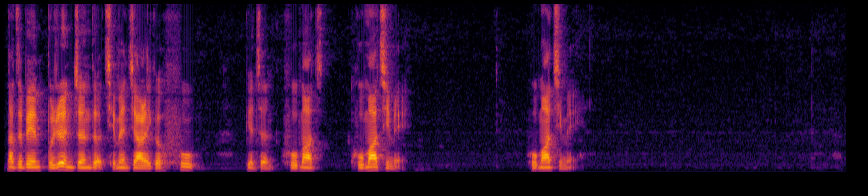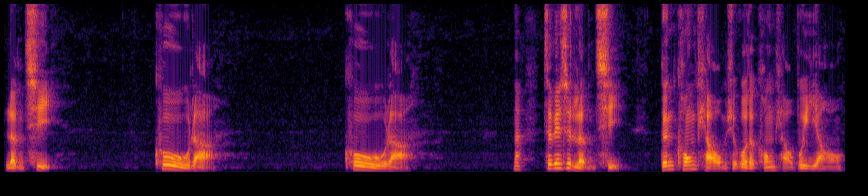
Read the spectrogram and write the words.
那这边不认真的，前面加了一个呼，变成呼马呼马吉美，呼马吉美。冷气，酷啦，酷啦。那这边是冷气，跟空调我们学过的空调不一样哦。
